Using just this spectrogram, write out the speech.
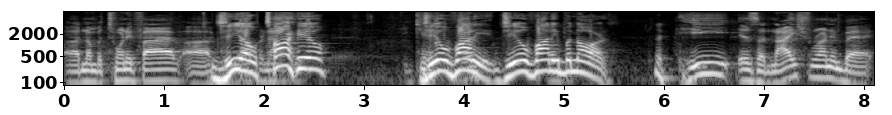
uh, number twenty-five, uh, Gio Tar Heel. Giovanni. Giovanni Bernard. he is a nice running back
